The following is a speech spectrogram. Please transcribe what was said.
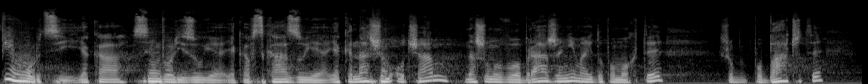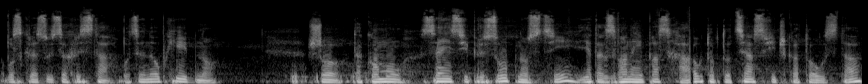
фігурці, яка символізує, яка вказує, яка нашим очам, нашому вyobrażенні має допомогти, щоб побачити Воскресуйся Христа, бо це необхідно. Що в такому сенсі присутності є так званий пасхал, тобто ця свічка товста,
